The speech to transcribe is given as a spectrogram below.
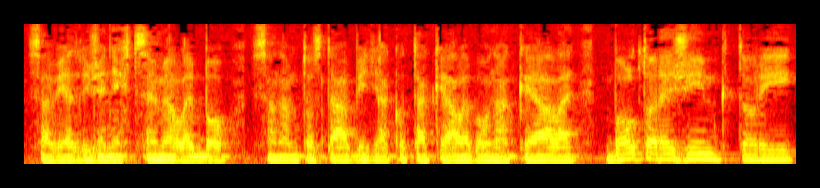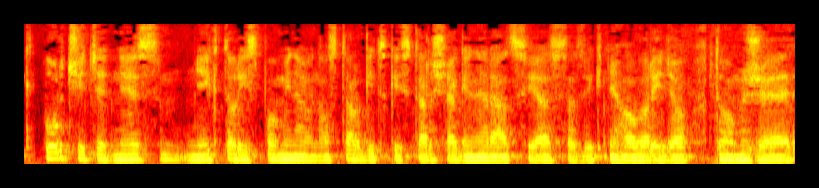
sa vyjadriť, že nechceme, lebo sa nám to zdá byť ako také alebo onaké, ale bol to režim, ktorý určite dnes niektorí spomínajú nostalgicky, staršia generácia sa zvykne hovoriť o tom, že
